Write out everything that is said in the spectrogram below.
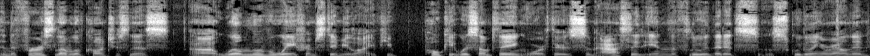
in the first level of consciousness, uh, will move away from stimuli. If you poke it with something, or if there's some acid in the fluid that it's squiggling around in,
